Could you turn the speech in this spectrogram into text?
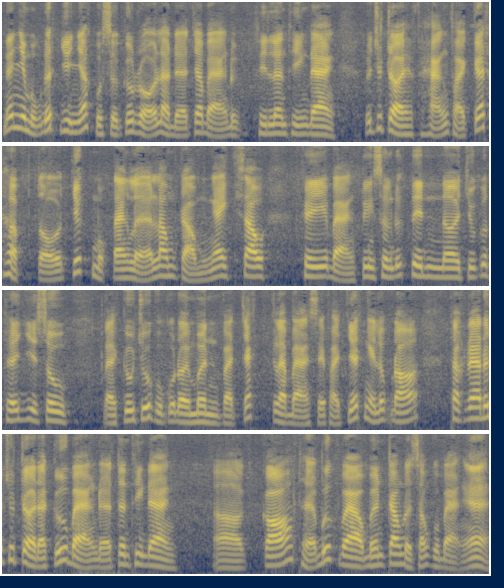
Nếu như mục đích duy nhất của sự cứu rỗi là để cho bạn được thi lên thiên đàng, Đức Chúa Trời hẳn phải kết hợp tổ chức một tang lễ long trọng ngay sau khi bạn tuyên xưng đức tin nơi Chúa Cứu Thế Giêsu là cứu Chúa của cuộc đời mình và chắc là bạn sẽ phải chết ngay lúc đó. Thật ra Đức Chúa Trời đã cứu bạn để trên thiên đàng uh, có thể bước vào bên trong đời sống của bạn nha.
